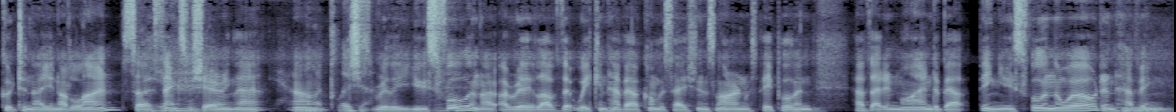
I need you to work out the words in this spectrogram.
good to know you're not alone. So yeah. thanks for sharing that. Yeah, um, my pleasure. It's really useful. Yeah. And I, I, really love that we can have our conversations, Lauren, with people and have that in mind about being useful in the world and having mm.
